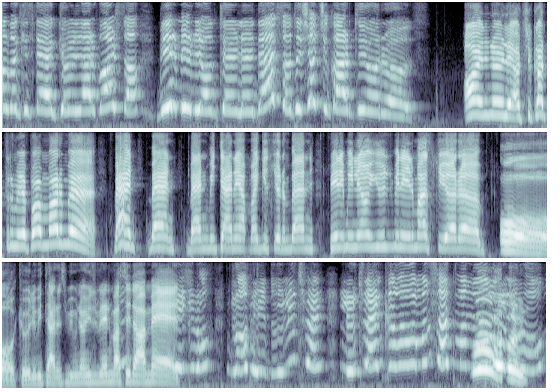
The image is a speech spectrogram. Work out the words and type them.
almak isteyen köylüler varsa 1 milyon TL'den satışa çıkartıyoruz. Aynen öyle açık arttırma yapan var mı? Ben ben ben bir tane yapmak istiyorum ben 1 milyon 100 bin elmas diyorum. Oo köylü bir tanesi 1 milyon 100 bin elmas dedi Ahmet. Peki Rol, Rol lütfen. Lütfen kanalımı satma ne olur Vay. Rol.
